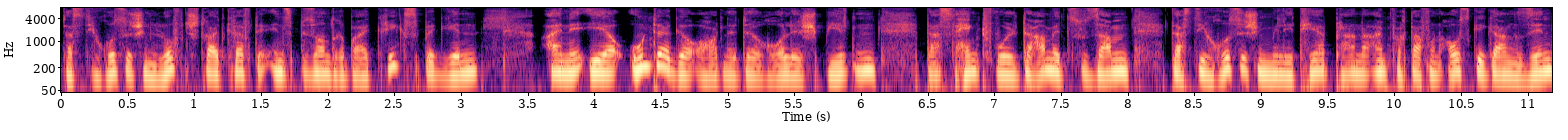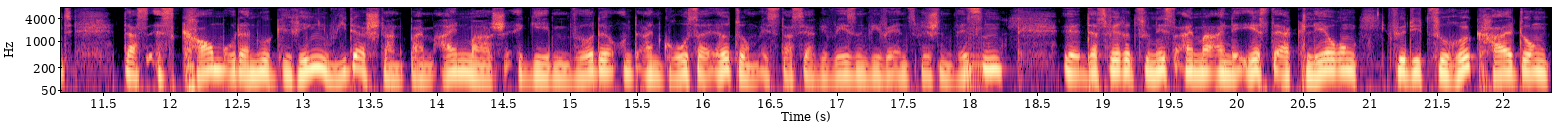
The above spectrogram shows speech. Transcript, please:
dass die russischen Luftstreitkräfte insbesondere bei Kriegsbeginn eine eher untergeordnete Rolle spielten. Das hängt wohl damit zusammen, dass die russischen Militärplaner einfach davon ausgegangen sind, dass es kaum oder nur geringen Widerstand beim Einmarsch geben würde. Und ein großer Irrtum ist das ja gewesen, wie wir inzwischen wissen. Äh, das wäre zunächst einmal eine erste Erklärung für die Zurückhaltung,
